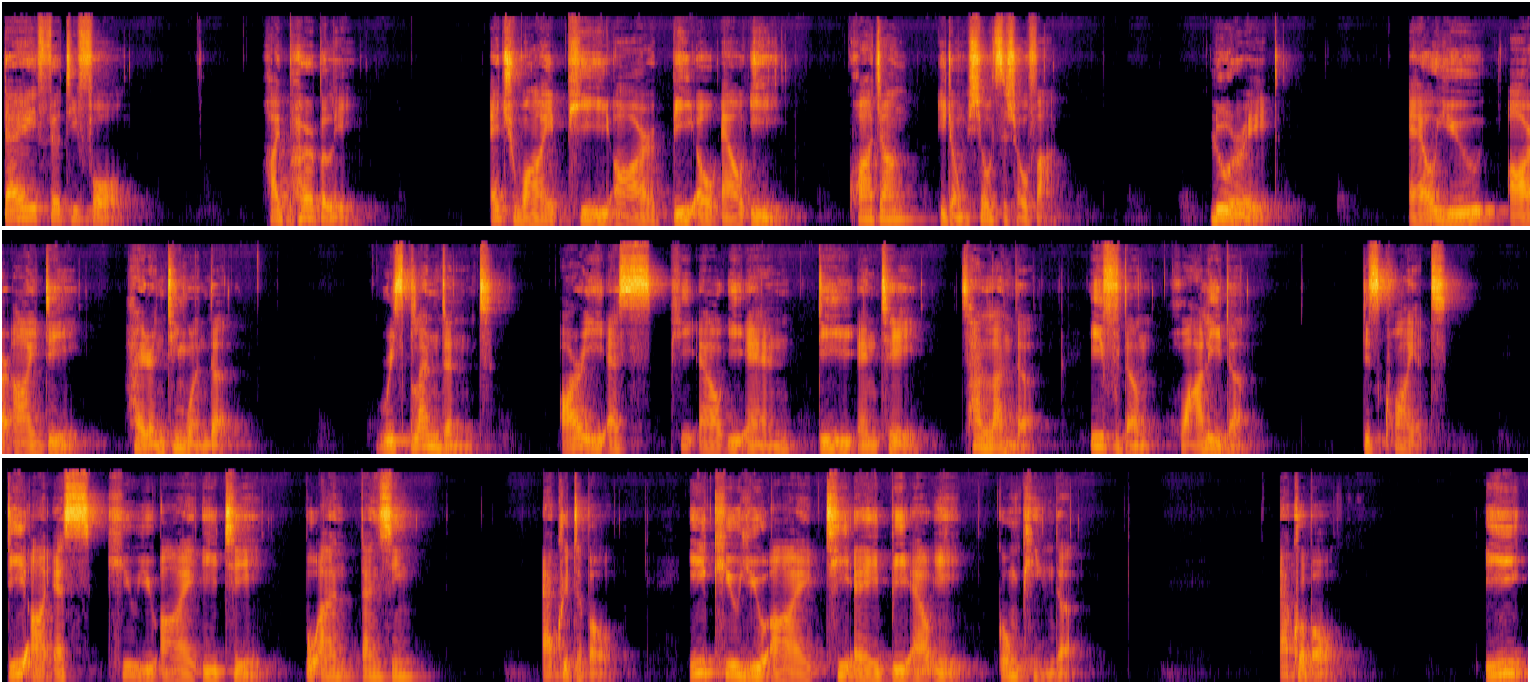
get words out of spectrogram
Day 34 Hyperbole H Y P E R B O L E 夸张，一种修辞手法。Lurid L U R I D 骇人听闻的。Resplendent R E S P L E N D E N T 灿烂的，衣服等华丽的。Disquiet D I S Q U I E T，不安、担心。Equitable，E Q U I T A B L E，公平的。Equable，E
